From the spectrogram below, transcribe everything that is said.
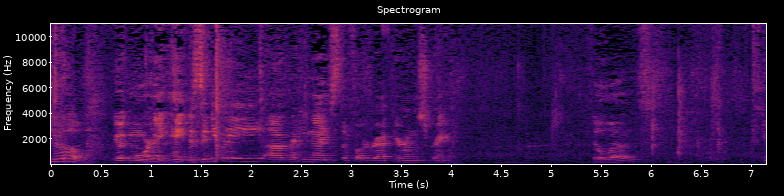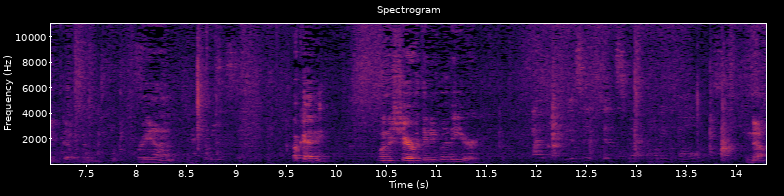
Joe. Good morning. Hey, does anybody uh, recognize the photograph here on the screen? Phil does? Steve doesn't? Brianna? Okay. Want to share with anybody or? Uh, Is it, it's Snoqualmie Falls? No.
